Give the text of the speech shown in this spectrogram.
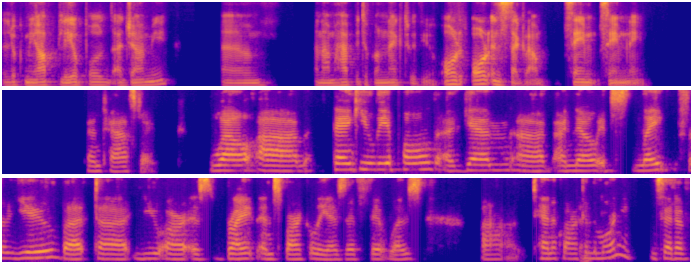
look me up, Leopold Ajami, um, and I'm happy to connect with you. Or or Instagram, same same name. Fantastic. Well, um, thank you, Leopold. Again, uh, I know it's late for you, but uh, you are as bright and sparkly as if it was uh, 10 o'clock in the morning instead of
